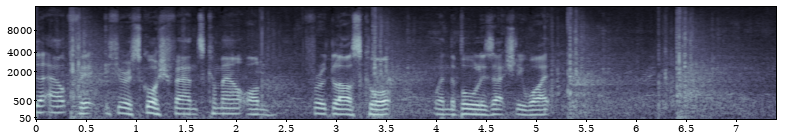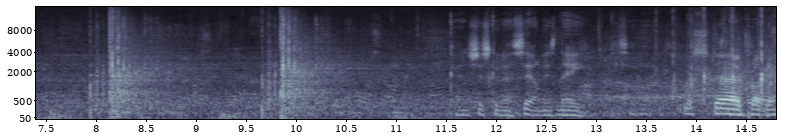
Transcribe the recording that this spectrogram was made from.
uh, outfit if you're a squash fan to come out on for a glass court when the ball is actually white. Okay, he's just going to sit on his knee. So Mr. no problem.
